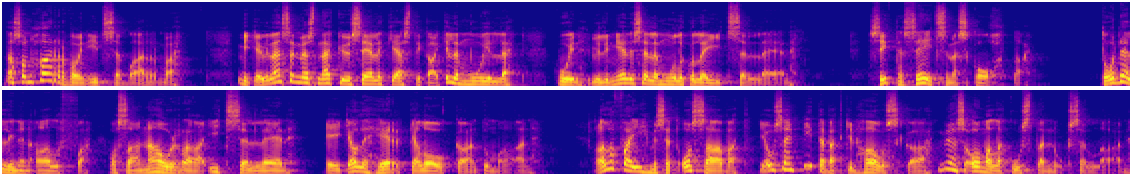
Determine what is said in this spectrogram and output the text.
taas on harvoin itsevarma, mikä yleensä myös näkyy selkeästi kaikille muille kuin ylimieliselle mulkulle itselleen. Sitten seitsemäs kohta. Todellinen alfa osaa nauraa itselleen eikä ole herkkä loukkaantumaan. Alfa-ihmiset osaavat ja usein pitävätkin hauskaa myös omalla kustannuksellaan.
